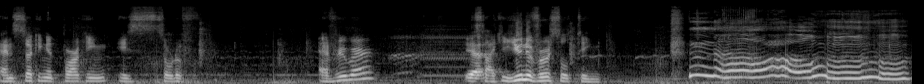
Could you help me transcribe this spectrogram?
and sucking at parking is sort of everywhere Yeah, it's like a universal thing No,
